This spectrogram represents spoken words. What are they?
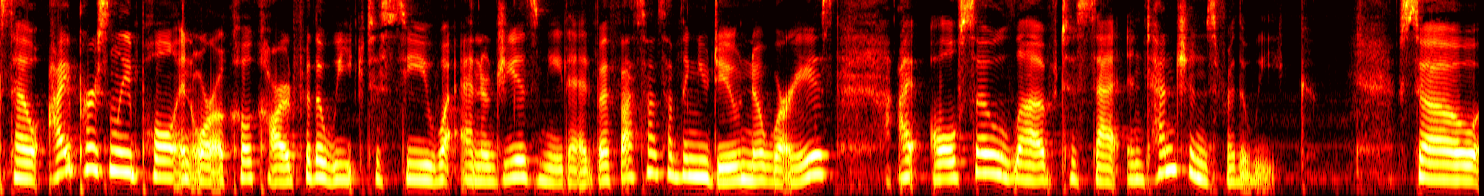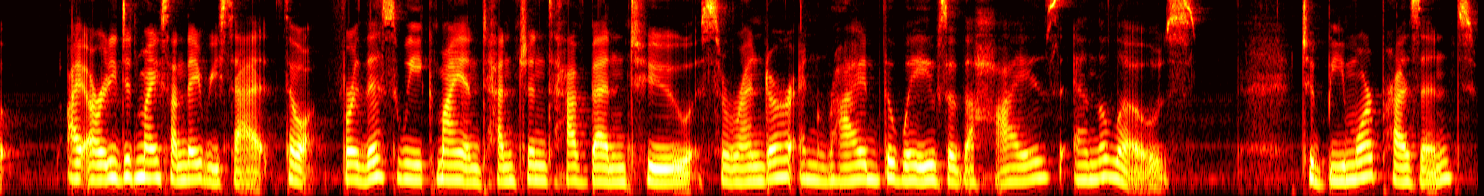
So, I personally pull an oracle card for the week to see what energy is needed. But if that's not something you do, no worries. I also love to set intentions for the week. So, I already did my Sunday reset. So for this week, my intentions have been to surrender and ride the waves of the highs and the lows, to be more present,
